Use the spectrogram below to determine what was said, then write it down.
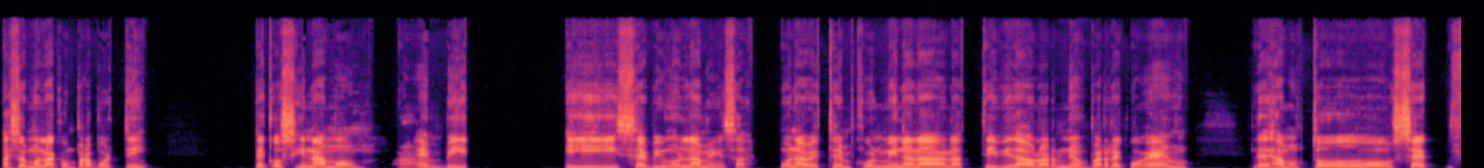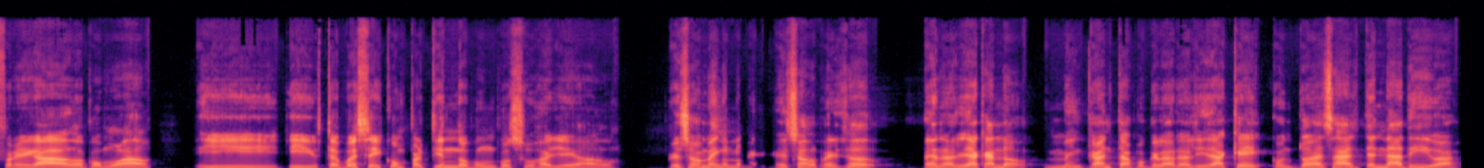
hacemos la compra por ti, te cocinamos Wow. en vivo y servimos la mesa. Una vez te culmina la, la actividad o la reunión, pues recogemos, le dejamos todo set, fregado, acomodado y, y usted puede seguir compartiendo con, con sus allegados. Eso, me, eso, eso, en realidad, Carlos, me encanta, porque la realidad es que con todas esas alternativas,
